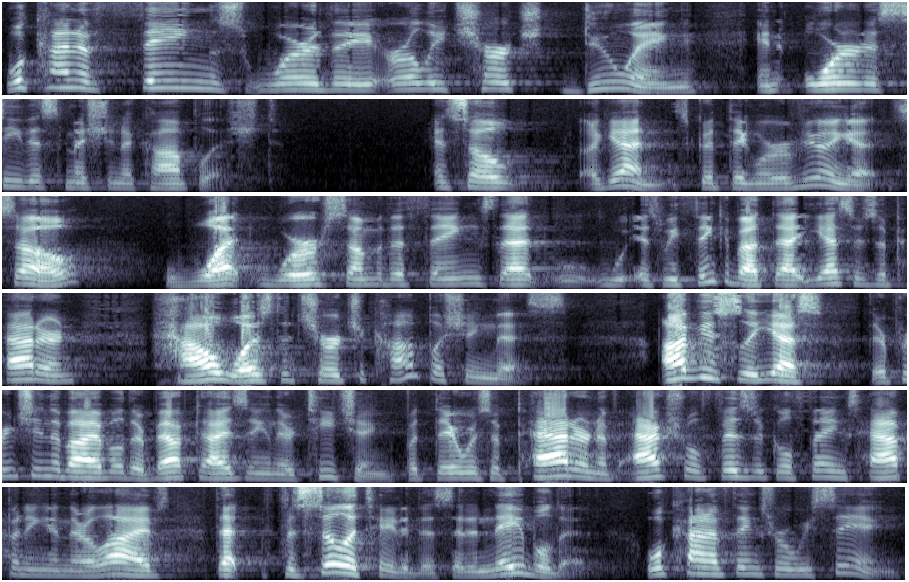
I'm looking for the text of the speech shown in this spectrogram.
What kind of things were the early church doing in order to see this mission accomplished? And so, again, it's a good thing we're reviewing it. So, what were some of the things that, as we think about that, yes, there's a pattern. How was the church accomplishing this? Obviously, yes, they're preaching the Bible, they're baptizing, they're teaching, but there was a pattern of actual physical things happening in their lives that facilitated this, that enabled it. What kind of things were we seeing?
